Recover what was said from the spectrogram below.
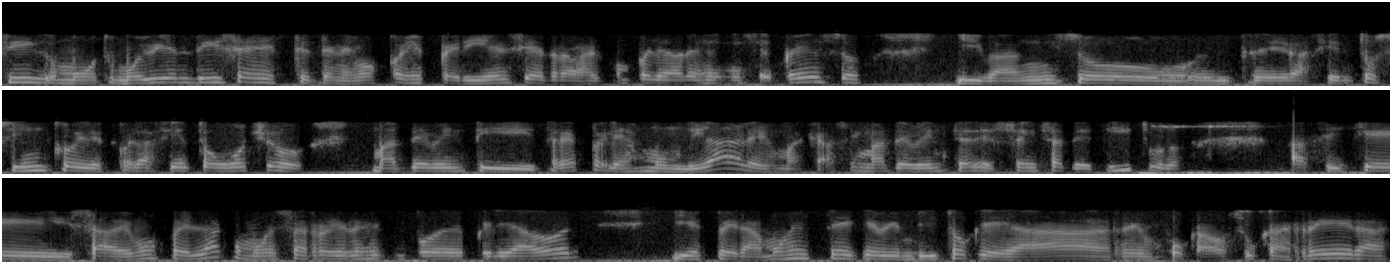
sí, como tú muy bien dices, este, tenemos pues experiencia de trabajar con peleadores en ese peso. Iván hizo entre las 105 y después las 108 más de 23 peleas mundiales, más casi más de 20 defensas de título. Así que sabemos, ¿verdad?, cómo desarrollar ese tipo de peleador y esperamos este que Bimbito que ha reenfocado su carrera,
